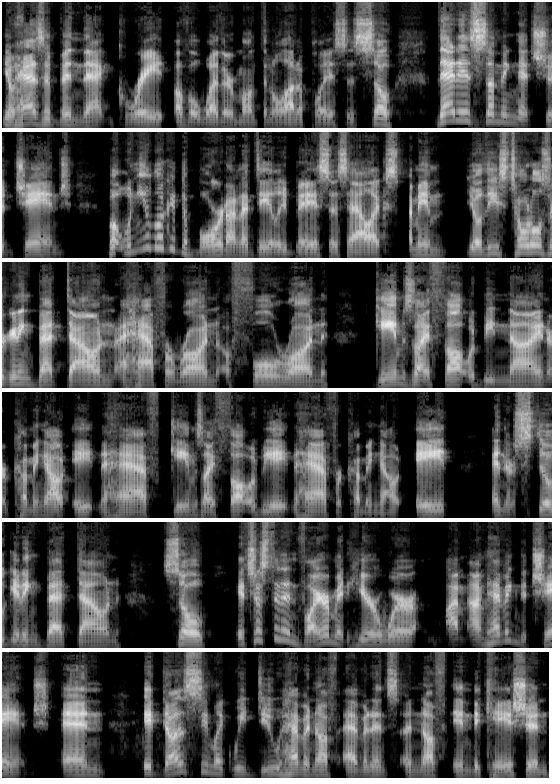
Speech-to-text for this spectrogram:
you know, hasn't been that great of a weather month in a lot of places. So that is something that should change. But when you look at the board on a daily basis, Alex, I mean, you know, these totals are getting bet down a half a run, a full run. Games I thought would be nine are coming out eight and a half. Games I thought would be eight and a half are coming out eight, and they're still getting bet down. So it's just an environment here where I'm, I'm having to change. And it does seem like we do have enough evidence, enough indication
